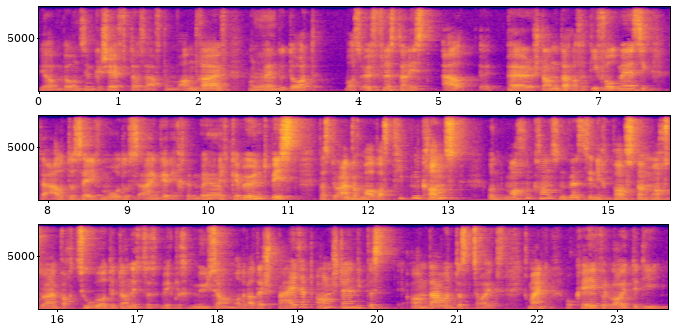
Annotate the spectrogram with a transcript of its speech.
wir haben bei uns im Geschäft das auf dem OneDrive und ja. wenn du dort was öffnest, dann ist auch per Standard, also defaultmäßig, der Autosave-Modus eingerichtet. Und wenn ja. du dich gewöhnt bist, dass du einfach mal was tippen kannst und machen kannst und wenn es dir nicht passt, dann machst du einfach zu, oder? Dann ist das wirklich mühsam, oder? Weil der speichert anständig das andauernd das Zeugs. Ich meine, okay, für Leute, die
